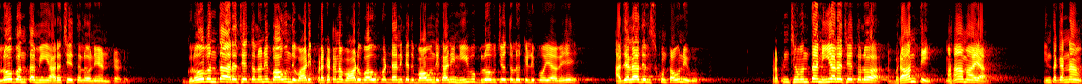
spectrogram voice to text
గ్లోబ్ అంతా మీ అరచేతిలోనే అంటాడు. గ్లోబ్ అంతా అరచేతిలోనే బాగుంది. వాడి ప్రకటన వాడు బాగుపడడానికి అది బాగుంది. కానీ నీవు గ్లోబ్ చేతిలోకి వెళ్ళిపోయావే. అది ఎలా తెలుసుకుంటావు నీవు? ప్రపంచమంతా నీ అరచేతిలో భ్రాంతి మహామాయ. ఇంతకన్నా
